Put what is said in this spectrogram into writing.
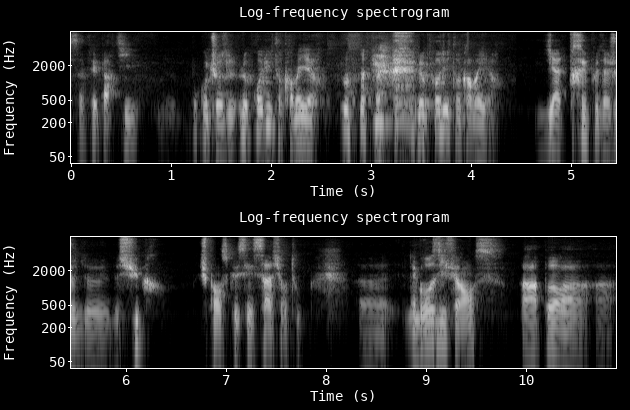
ça fait partie de beaucoup de choses. Le produit est encore meilleur. le produit est encore meilleur. Il y a très peu d'ajout de, sucre. Je pense que c'est ça surtout. Euh, la grosse différence par rapport à,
